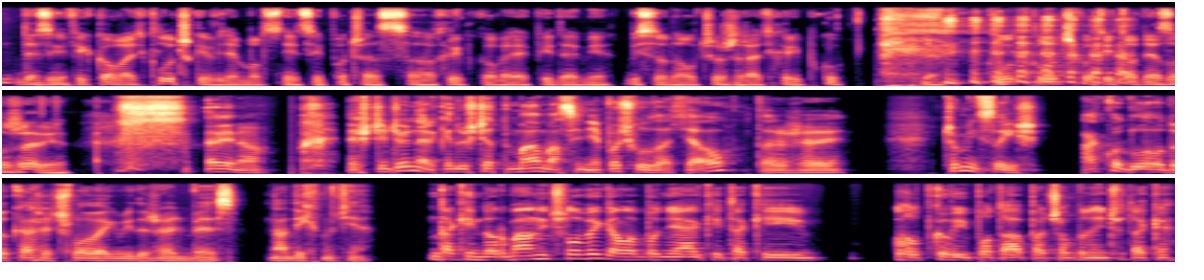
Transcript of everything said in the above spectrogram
dezinfikovať kľúčky v nemocnici počas eh, chrypkovej epidémie. By sa naučil žrať chrypku. kľúčku ti to nezožerie. Hej no. Ešte Joiner, keď už ťa tu mám, asi nepočul zatiaľ, takže čo myslíš, ako dlho dokáže človek vydržať bez nadýchnutia? Taký normálny človek, alebo nejaký taký hĺbkový potápač, alebo niečo také?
